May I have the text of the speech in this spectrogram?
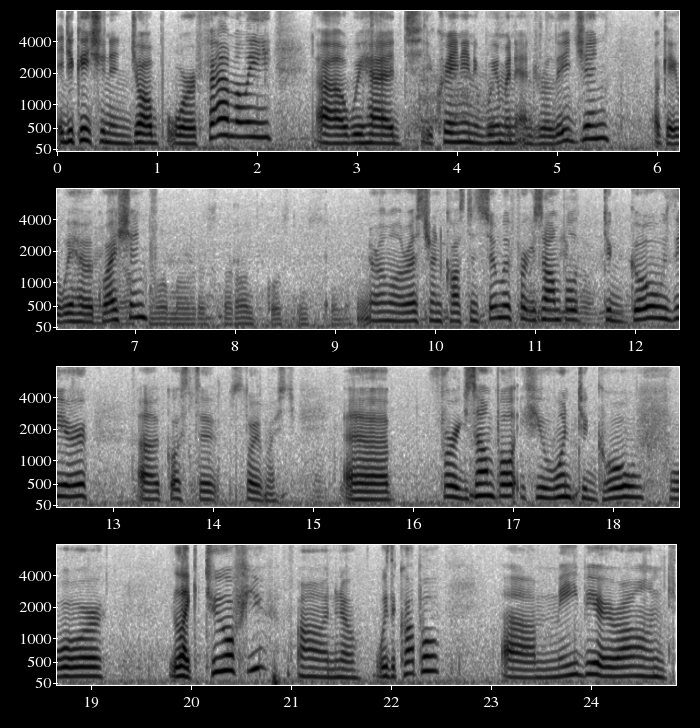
education and job or family. Uh, we had Ukrainian women and religion. Okay, we have a question. Normal restaurant cost in summa. Normal restaurant cost and summa, for example, to go there, uh, cost uh, стоимость. Uh, for example, if you want to go for like two of you, uh, I don't know, with a couple, uh, maybe around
